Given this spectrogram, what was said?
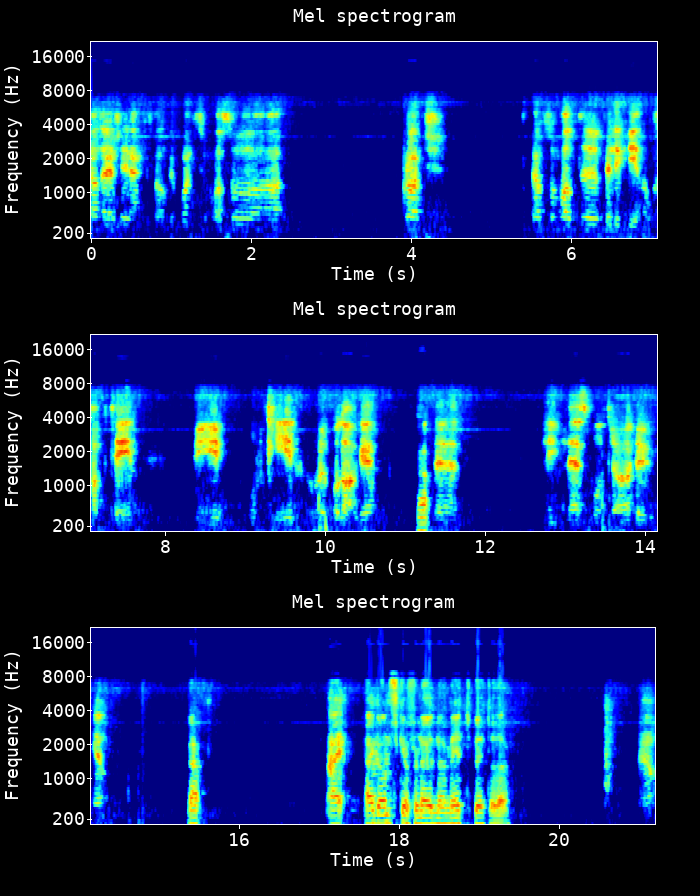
Ja, det jeg ser andre poeng, som var så klart De som hadde Pellegrino-kaptein, By, Olkir på laget. Ja. Lindnes kontra Haugen. Ja. Nei, jeg er ganske fornøyd med mitt bytte, da. Ja.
